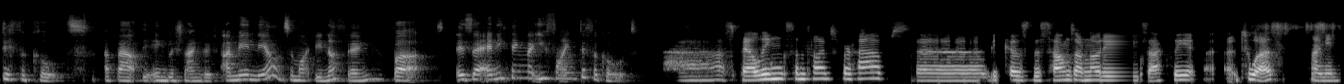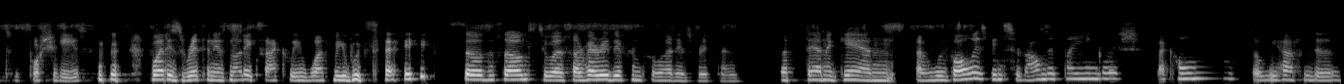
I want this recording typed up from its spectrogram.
difficult about the English language? I mean the answer might be nothing, but is there anything that you find difficult? Uh, spelling sometimes perhaps uh, because the sounds are not exactly uh, to us i mean to portuguese what is written is not exactly what we would say. So the sounds to us are very different from what is written. But then again uh, we've always been surrounded by english back home. So we have the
